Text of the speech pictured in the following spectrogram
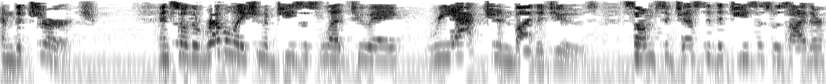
and the church. And so the revelation of Jesus led to a reaction by the Jews. Some suggested that Jesus was either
